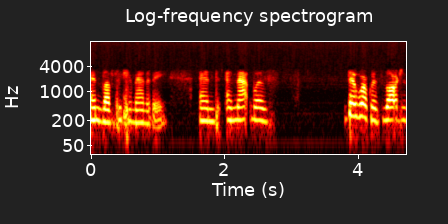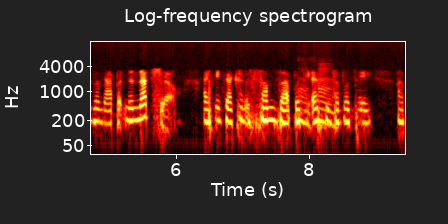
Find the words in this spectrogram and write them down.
and love for humanity. And and that was their work was larger than that, but in a nutshell, I think that kind of sums up what mm-hmm. the essence of what they uh,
